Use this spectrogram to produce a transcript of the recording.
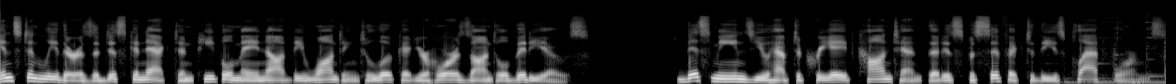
Instantly there is a disconnect and people may not be wanting to look at your horizontal videos. This means you have to create content that is specific to these platforms.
